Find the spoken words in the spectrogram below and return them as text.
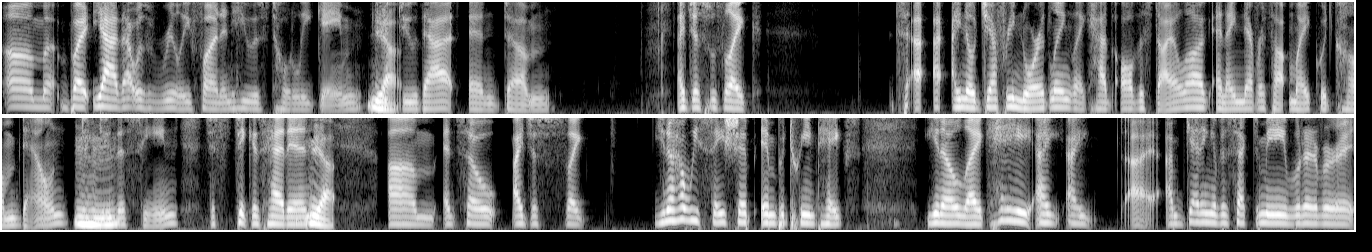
um but yeah that was really fun and he was totally game to Yeah. do that and um i just was like I, I, know Jeffrey Nordling like had all this dialogue, and I never thought Mike would come down to do this scene, just stick his head in. yeah, Um, and so I just like, you know how we say ship in between takes, you know, like, hey, I, I, I I'm getting a vasectomy, whatever,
